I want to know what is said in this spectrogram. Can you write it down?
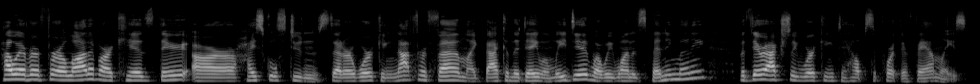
However, for a lot of our kids, they are high school students that are working not for fun like back in the day when we did, where we wanted spending money, but they're actually working to help support their families.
